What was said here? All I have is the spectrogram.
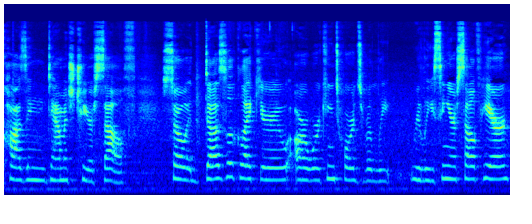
causing damage to yourself. So it does look like you are working towards rele releasing yourself here.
